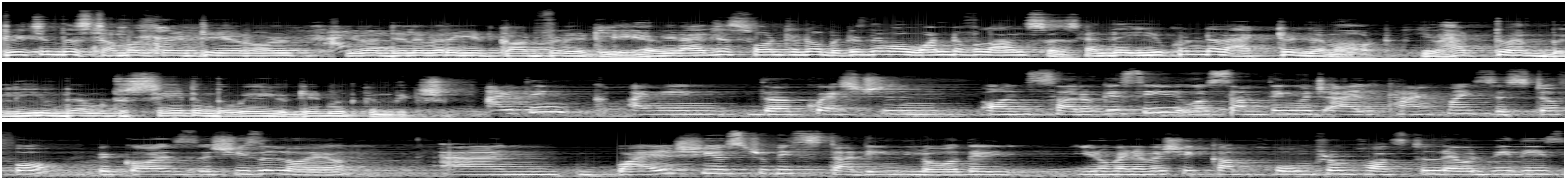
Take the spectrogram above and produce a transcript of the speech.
twitch in the stomach 20-year-old, you know, delivering it confidently? I mean, I just want to know because they were wonderful answers, and they, you couldn't have acted them out. You had to have believed them to say it in the way you did with conviction. I think, I mean, the question on surrogacy was something which I'll thank my sister for because she's a lawyer. And while she used to be studying law, they you know whenever she'd come home from hostel there would be these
